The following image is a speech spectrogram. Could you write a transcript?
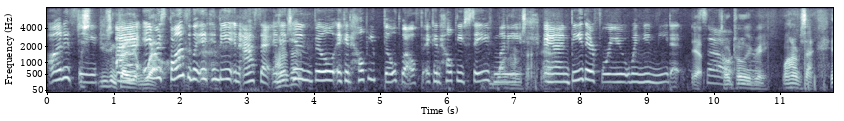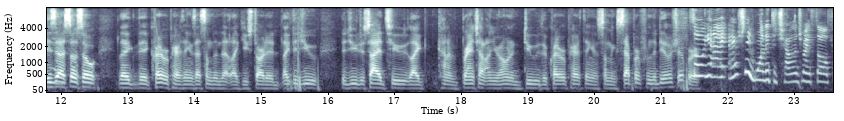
honestly, Just using credit uh, well. irresponsibly, it can be an asset and it 100%. can build. It can help you build wealth. It can help you save money yeah. and be there for you when you need it. Yeah, so, to- totally you know. agree. One hundred percent. Is uh, so so like the credit repair thing? Is that something that like you started? Like, did you did you decide to like kind of branch out on your own and do the credit repair thing as something separate from the dealership? Or So yeah, I actually wanted to challenge myself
